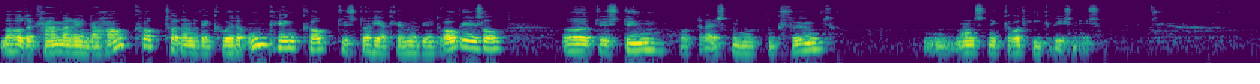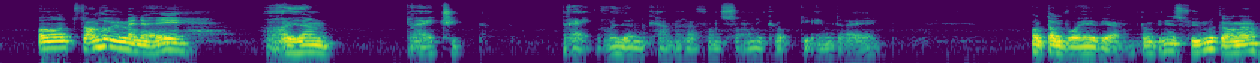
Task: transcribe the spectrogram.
Man hat eine Kamera in der Hand gehabt, hat einen Rekorder umgehängt gehabt, das ist daher wie ein Tragesel. Äh, das Ding hat 30 Minuten gefilmt, wenn es nicht gerade hingewiesen ist. Und dann habe ich meine Röhren 3 Chip, 3 Röhrenkamera von Sony gehabt, die M3. Und dann war ich wer. Dann bin ich ins Filmen gegangen.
